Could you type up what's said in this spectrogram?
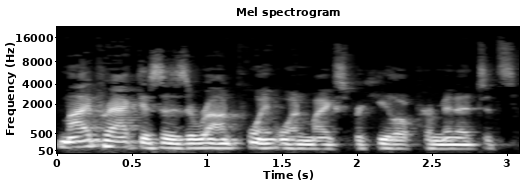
my practice is around 0.1 mics per kilo per minute. It's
